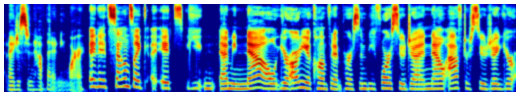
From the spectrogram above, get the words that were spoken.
And I just didn't have that anymore. And it sounds like uh, it's, you- I mean, now you're already a confident person before Suja. And now after Suja, you're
